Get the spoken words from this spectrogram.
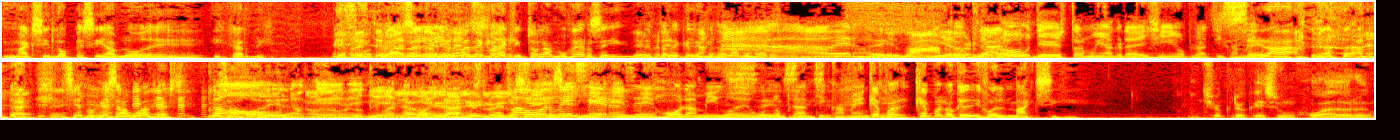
Maxi López sí habló de Icardi. De frente Después más, de- de Después de que le quitó la mujer, sí. después de que le quitó la mujer. A ver. Ay, Ah, María, pero perdonó. claro, debe estar muy agradecido prácticamente. ¿Será? sí, porque esa Wanda es cosa no, jodida. No, No, que no, lo que más la bondad. es lo de Ese los Por favor, es me el, me- hicieron, el sí. mejor amigo de Sí, uno sí. prácticamente. ¿Qué fue, qué fue lo que dijo el Maxi? Yo creo que es un jugador,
